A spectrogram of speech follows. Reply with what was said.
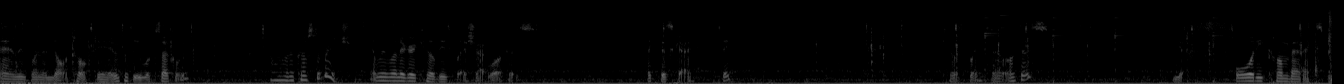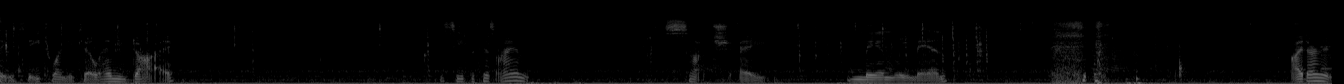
and we want to not talk to him because he looks ugly. And we want to cross the bridge, and we want to go kill these glacite walkers. Like this guy, see? Kill glacite walkers. You get 40 combat XP for each one you kill, and you die. See, because I am such a manly man. I don't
